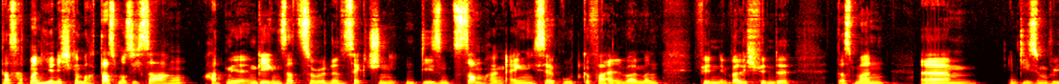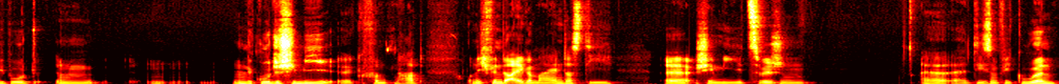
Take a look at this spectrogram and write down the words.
das hat man hier nicht gemacht. Das muss ich sagen, hat mir im Gegensatz zur Written Section in diesem Zusammenhang eigentlich sehr gut gefallen, weil man find, weil ich finde, dass man ähm, in diesem Reboot ähm, eine gute Chemie äh, gefunden hat. Und ich finde allgemein, dass die äh, Chemie zwischen äh, äh diesen Figuren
